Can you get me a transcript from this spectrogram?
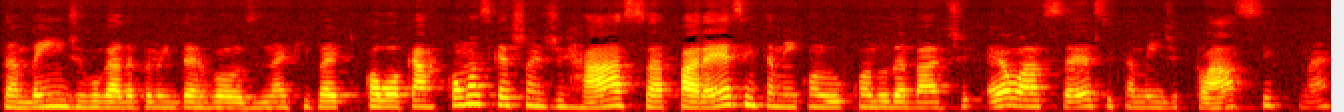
também divulgada pelo Intervoz, né, que vai colocar como as questões de raça aparecem também quando, quando o debate é o acesso e também de classe, né?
